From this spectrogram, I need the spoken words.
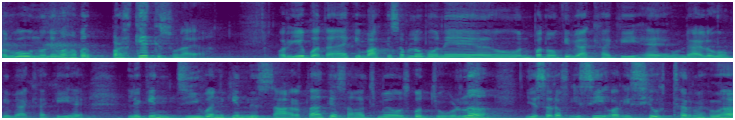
और वो उन्होंने वहाँ पर पढ़ के सुनाया। और ये बताया कि बाकी सब लोगों ने उन पदों की व्याख्या की है, उन डायलॉगों की व्याख्या की है। लेकिन जीवन की निस्सारता के साथ में उसको जोड़ना, ये सिर्फ़ इसी और इसी उत्तर में हुआ।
